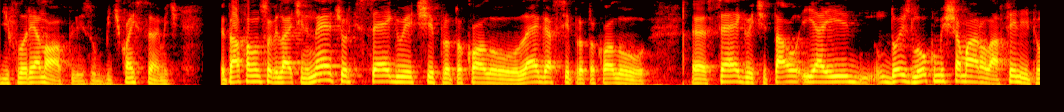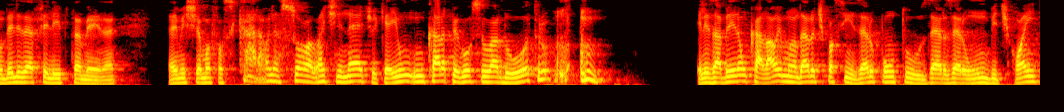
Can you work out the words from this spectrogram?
de Florianópolis, o Bitcoin Summit. Eu estava falando sobre Lightning Network, Segwit, protocolo Legacy, protocolo é, Segwit e tal. E aí, dois loucos me chamaram lá. Felipe, um deles é Felipe também, né? Aí me chamou e falou assim: Cara, olha só, Lightning Network. Aí um, um cara pegou o celular do outro. Eles abriram um canal e mandaram tipo assim 0.001 Bitcoin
